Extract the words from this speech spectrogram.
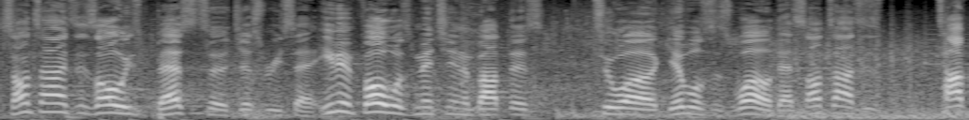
Sometimes it's always best to just reset. Even Foe was mentioning about this to uh, Gibbles as well, that sometimes his top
